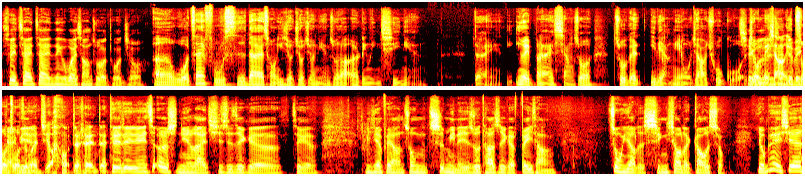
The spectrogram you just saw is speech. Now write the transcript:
所以在在那个外商做了多久？呃，我在福斯大概从一九九九年做到二零零七年。对，因为本来想说做个一两年我就要出国，结果就没想到一做做这么久。对 对对，对对，因为这二十年来，其实这个这个明显非常重知名的，也就是说他是一个非常重要的行销的高手。有没有一些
